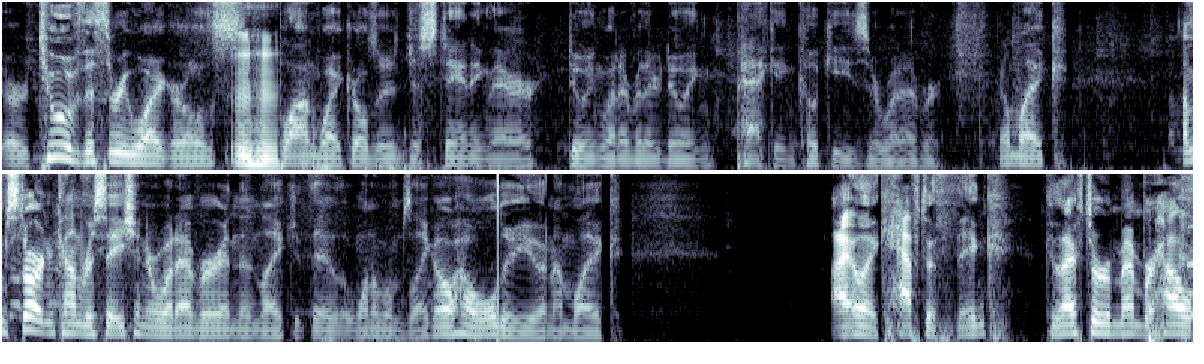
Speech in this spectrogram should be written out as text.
or two of the three white girls, Mhm. blonde white girls, are just standing there doing whatever they're doing, packing cookies or whatever. And I'm like, I'm starting conversation or whatever, and then like one of them's like, "Oh, how old are you?" And I'm like, I like have to think because I have to remember how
